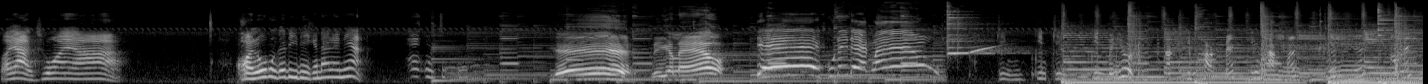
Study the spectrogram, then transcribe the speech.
ก็อยากช่วยอะ ขอให้ลูกมันก็ดีๆกันได้นะเนี่ย เย้ดีกันแล้ว เย้กูได้แดกแล้ว กินกินกินกินไปที่หมดอะกินผักไหมกินผักไหมอืมอืมเอาไหม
